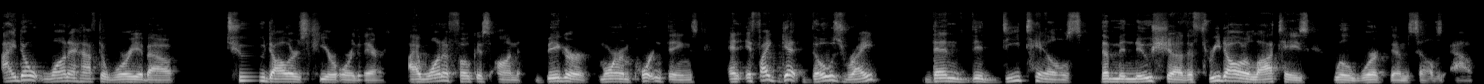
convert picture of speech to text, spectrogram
I don't want to have to worry about $2 here or there. I want to focus on bigger, more important things. And if I get those right, then the details, the minutia, the $3 lattes will work themselves out.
